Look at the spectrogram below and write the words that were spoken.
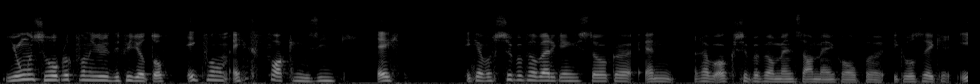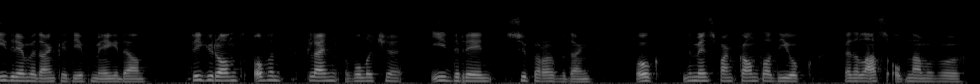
Jongens, hopelijk vonden jullie de video tof. Ik vond hem echt fucking ziek. Echt. Ik heb er super veel werk in gestoken en er hebben ook super veel mensen aan meegeholpen. Ik wil zeker iedereen bedanken die heeft meegedaan. Figurant of een klein rolletje. Iedereen super hard bedankt. Ook de mensen van Kanta die ook bij de laatste opname voor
